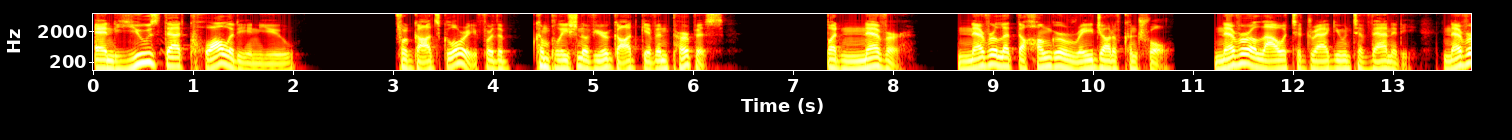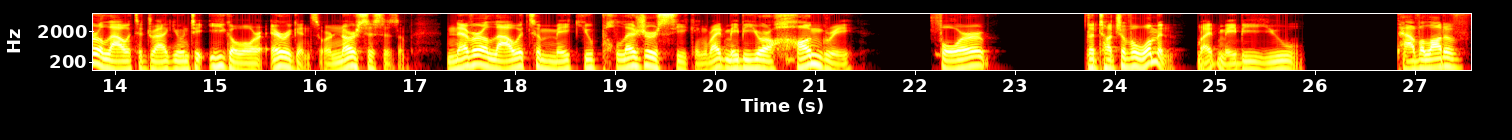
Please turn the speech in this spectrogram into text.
and use that quality in you for God's glory, for the completion of your God given purpose. But never, never let the hunger rage out of control. Never allow it to drag you into vanity. Never allow it to drag you into ego or arrogance or narcissism. Never allow it to make you pleasure seeking, right? Maybe you're hungry for the touch of a woman right? Maybe you have a lot of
